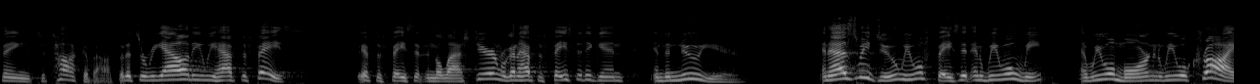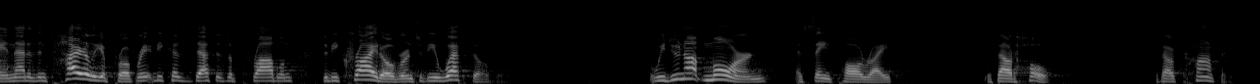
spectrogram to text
thing to talk about, but it's a reality we have to face. We have to face it in the last year, and we're going to have to face it again in the new year. And as we do, we will face it and we will weep and we will mourn and we will cry. And that is entirely appropriate because death is a problem to be cried over and to be wept over. But we do not mourn, as St. Paul writes, without hope, without confidence.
